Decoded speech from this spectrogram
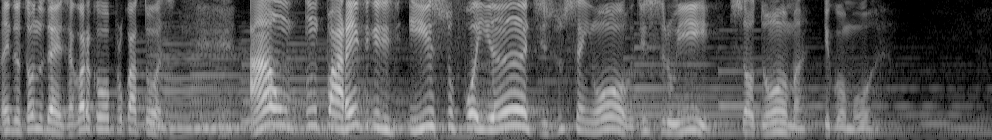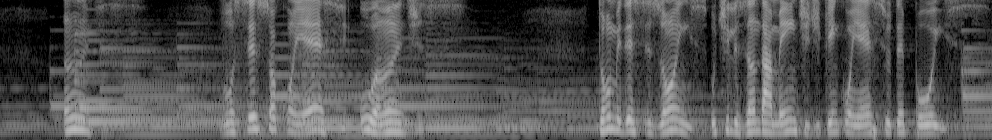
ainda estou no 10, agora que eu vou para o 14 há um, um parênteses que diz: Isso foi antes do Senhor destruir Sodoma e Gomorra. Antes. Você só conhece o antes. Tome decisões utilizando a mente de quem conhece o depois.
